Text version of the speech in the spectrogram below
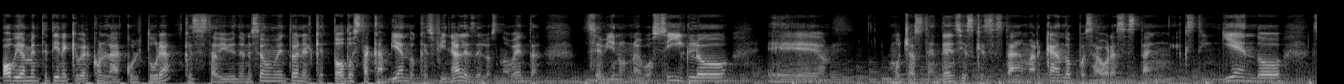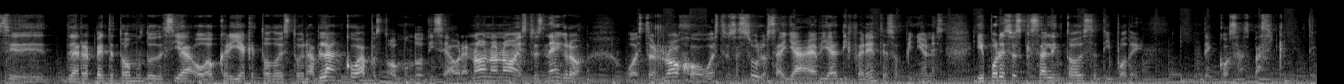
obviamente tiene que ver con la cultura que se está viviendo en ese momento en el que todo está cambiando, que es finales de los 90. Se viene un nuevo siglo, eh, muchas tendencias que se están marcando, pues ahora se están extinguiendo. Si de repente todo el mundo decía o creía que todo esto era blanco, ah, pues todo el mundo dice ahora, no, no, no, esto es negro, o esto es rojo, o esto es azul. O sea, ya había diferentes opiniones. Y por eso es que salen todo este tipo de, de cosas, básicamente.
